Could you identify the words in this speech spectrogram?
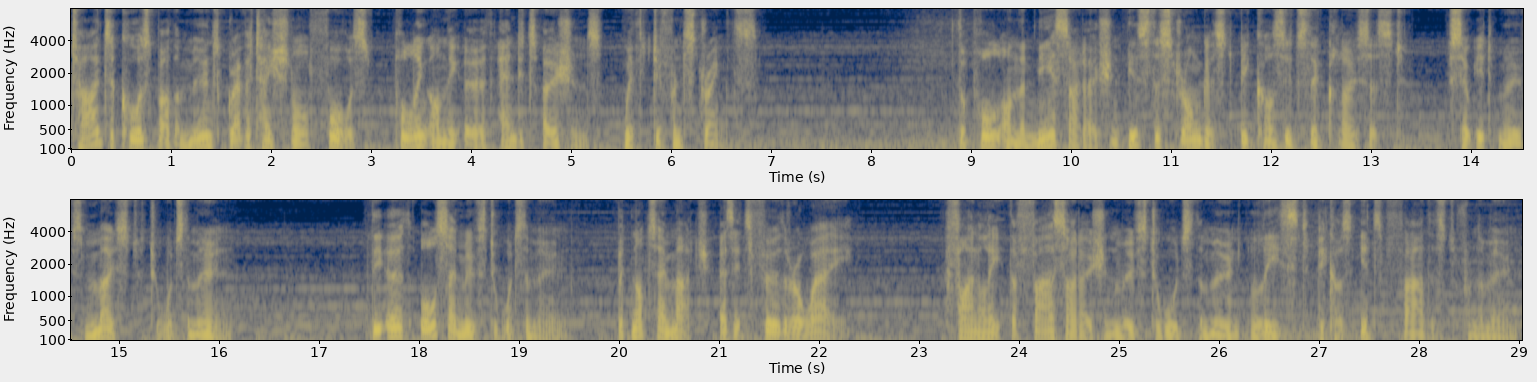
Tides are caused by the moon's gravitational force pulling on the Earth and its oceans with different strengths. The pull on the near side ocean is the strongest because it's the closest, so it moves most towards the moon. The Earth also moves towards the moon, but not so much as it's further away. Finally, the far side ocean moves towards the moon least because it's farthest from the moon.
